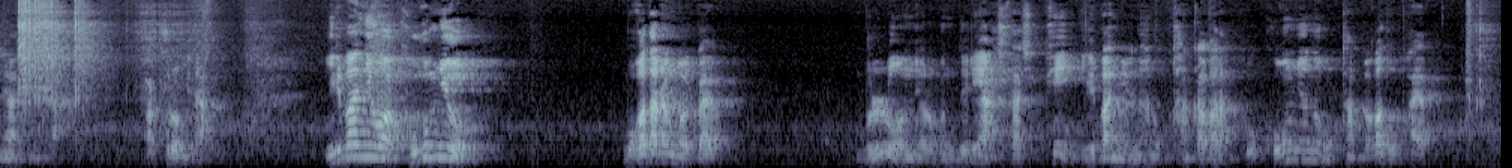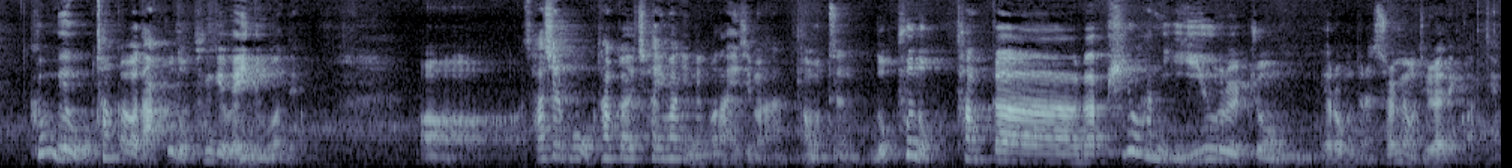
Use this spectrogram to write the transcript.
안녕하십니까 박프로입니다 일반유와 고급유 뭐가 다른 걸까요? 물론 여러분들이 아시다시피 일반유는 옥탄가가 낮고 고급유는 옥탄가가 높아요 그럼 왜 옥탄가가 낮고 높은 게 왜 있는 건데요? 어, 사실 뭐 옥탄가의 차이만 있는 건 아니지만 아무튼 높은 옥탄가가 필요한 이유를 좀 여러분들한테 설명을 드려야 될 것 같아요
